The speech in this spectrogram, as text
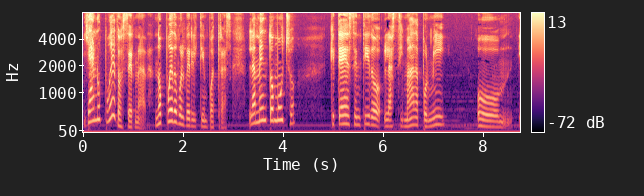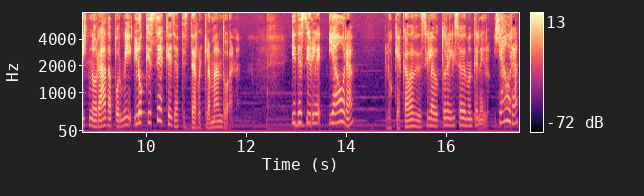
Ya no puedo hacer nada, no puedo volver el tiempo atrás. Lamento mucho que te hayas sentido lastimada por mí o ignorada por mí, lo que sea que ella te esté reclamando, Ana. Y decirle, y ahora, lo que acaba de decir la doctora Elizabeth Montenegro, y ahora,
